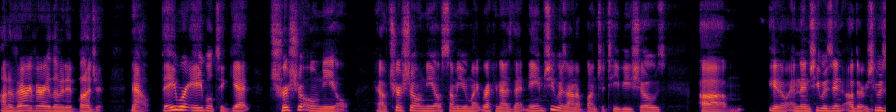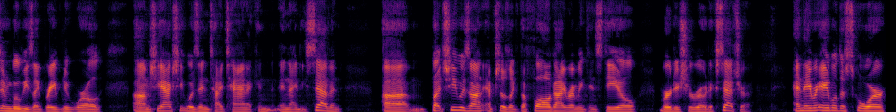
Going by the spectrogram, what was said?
on a very very limited budget. Now they were able to get Tricia O'Neill. Now Tricia O'Neill, some of you might recognize that name. She was on a bunch of TV shows. Um, you know, and then she was in other, she was in movies like Brave New World. Um, she actually was in Titanic in, in 97. Um, but she was on episodes like The Fall Guy, Remington Steele, Murder She Wrote, etc. And they were able to score,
